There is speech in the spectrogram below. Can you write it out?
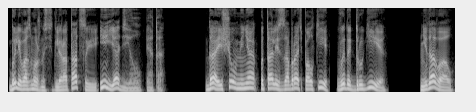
Были возможности для ротации, и я делал это. Да, еще у меня пытались забрать полки, выдать другие. Не давал.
